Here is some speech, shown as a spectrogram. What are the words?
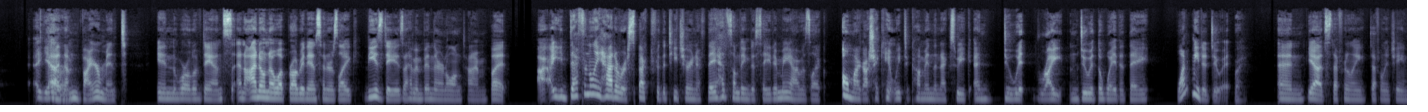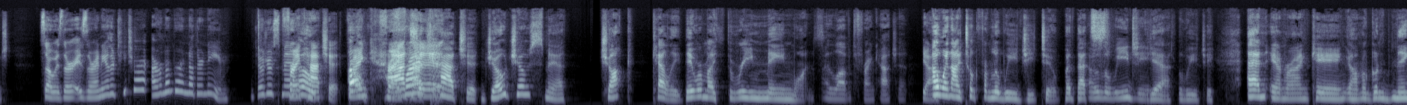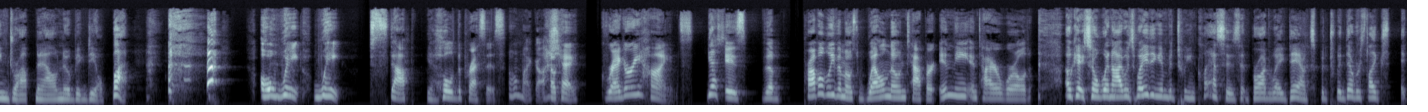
uh, yeah, an environment in the world of dance. And I don't know what Broadway Dance Center is like these days. I haven't been there in a long time, but I I definitely had a respect for the teacher. And if they had something to say to me, I was like, oh my gosh, I can't wait to come in the next week and do it right and do it the way that they want me to do it. Right. And yeah, it's definitely, definitely changed. So is there is there any other teacher? I remember another name. Jojo Smith. Frank Oh. Hatchett. Oh, Frank Frank Hatchett. Frank Hatchett, JoJo Smith, Chuck Kelly. They were my three main ones. I loved Frank Hatchett. Yeah. Oh, and I took from Luigi too, but that's oh, Luigi. yeah, Luigi, and Ann Reinking. I'm going to name drop now, no big deal. But Oh, wait, wait. Stop. Yeah. Hold the presses. Oh my gosh. Okay. Gregory Hines yes, is the probably the most well-known tapper in the entire world. okay. So when I was waiting in between classes at Broadway Dance, between there was like eh,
